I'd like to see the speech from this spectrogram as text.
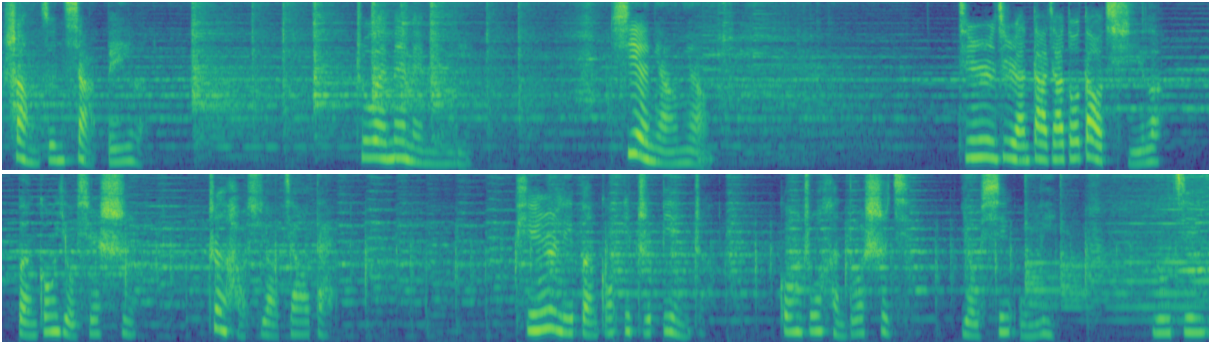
上尊下卑了？诸位妹妹免礼，谢娘娘。今日既然大家都到齐了，本宫有些事，正好需要交代。平日里本宫一直病着，宫中很多事情有心无力。如今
